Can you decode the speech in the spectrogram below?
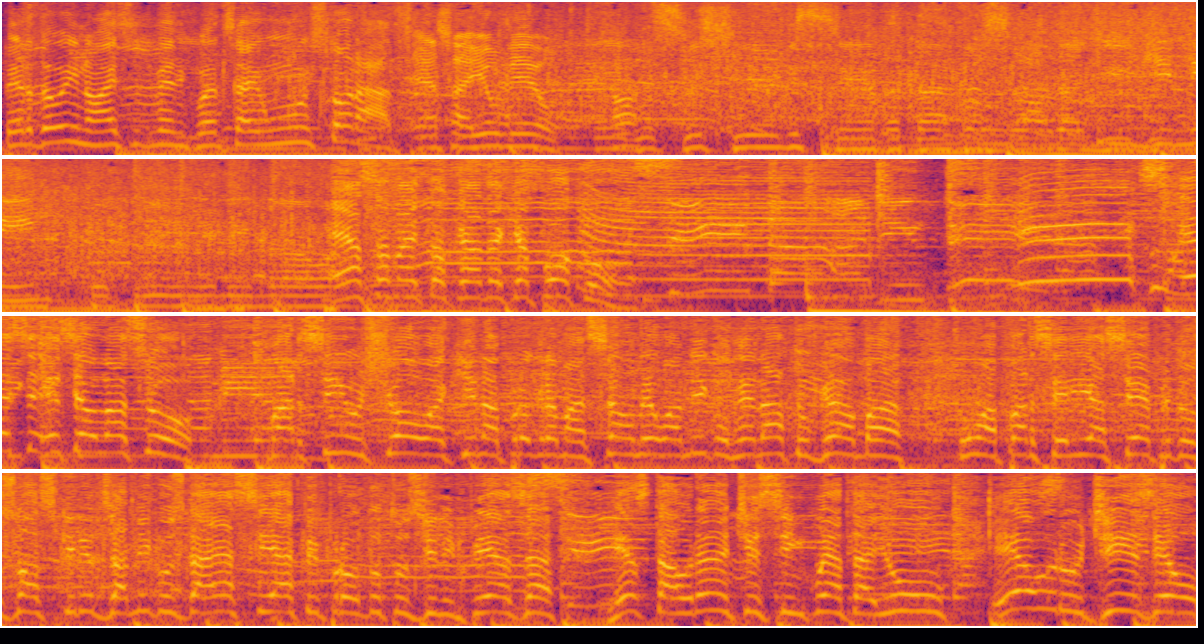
perdoem nós se de vez em quando sai um estourado. Essa aí é o meu. Essa vai tocar daqui a pouco. Esse, esse é o nosso Marcinho Show aqui na programação, meu amigo Renato Gamba, com a parceria sempre dos nossos queridos amigos da SF Produtos de Limpeza, Restaurante 51, Eurodiesel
